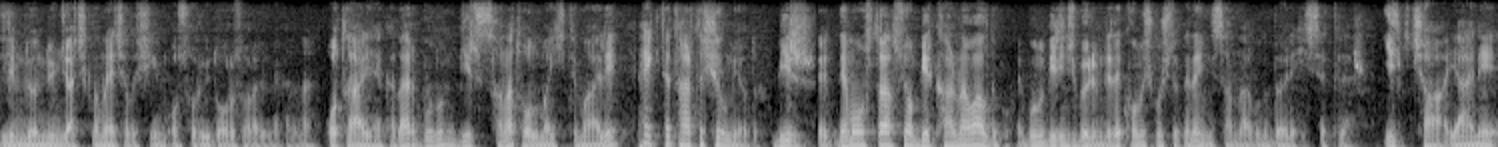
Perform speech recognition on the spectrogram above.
dilim döndüğünce açıklamaya çalışayım o soruyu doğru sorabilmek adına. O tarihe kadar bunun bir sanat olma ihtimali pek de tartışılmıyordu. Bir e, demonstrasyon, bir karnavaldı bu. E, bunu birinci bölümde de konuşmuştuk. Neden insanlar bunu böyle hissettiler? İlk çağ yani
